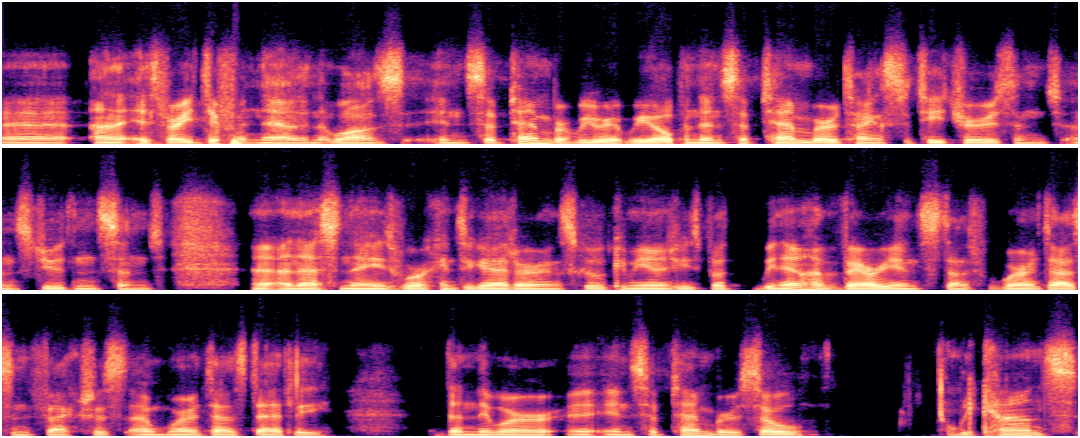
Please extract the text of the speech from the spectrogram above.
Uh, and it's very different now than it was in September. We re- reopened in September thanks to teachers and, and students and, and SNAs working together in school communities. But we now have variants that weren't as infectious and weren't as deadly than they were in September. So we can't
